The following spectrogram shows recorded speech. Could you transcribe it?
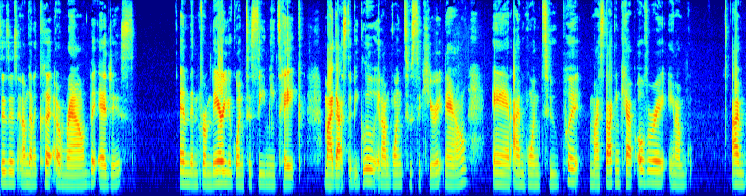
scissors and I'm going to cut around the edges. And then from there, you're going to see me take my Got2b glue and I'm going to secure it down and I'm going to put my stocking cap over it and I'm I'm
